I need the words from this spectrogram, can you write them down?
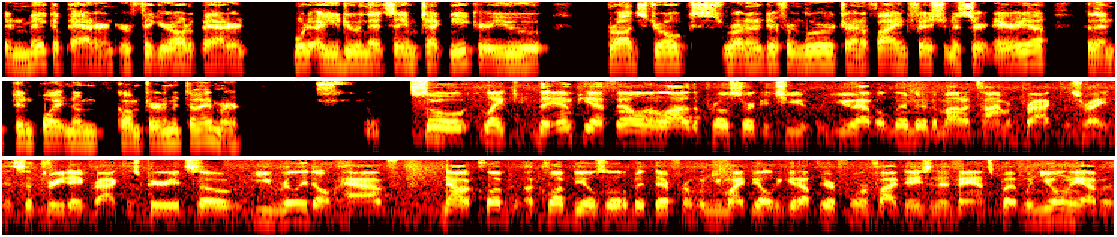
and make a pattern or figure out a pattern. What are you doing that same technique? Are you broad strokes running a different lure, trying to find fish in a certain area and then pinpointing them come tournament time? Or so, like the MPFL and a lot of the pro circuits, you you have a limited amount of time of practice, right? It's a three day practice period, so you really don't have. Now, a club a club deal is a little bit different when you might be able to get up there four or five days in advance, but when you only have a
